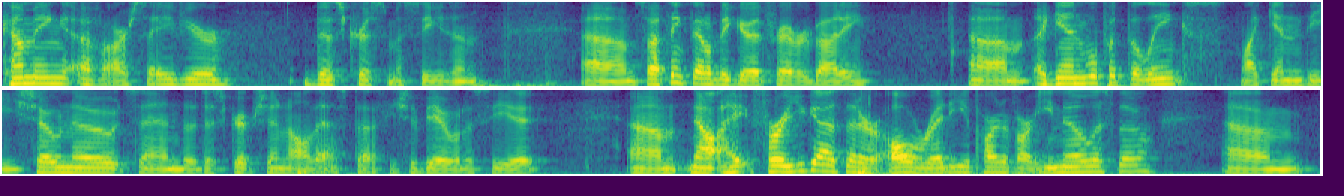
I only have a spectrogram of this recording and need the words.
coming of our Savior this Christmas season. Um, so I think that'll be good for everybody. Um, again, we'll put the links like in the show notes and the description, all that stuff. You should be able to see it. Um, now, hey, for you guys that are already a part of our email list, though, um,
